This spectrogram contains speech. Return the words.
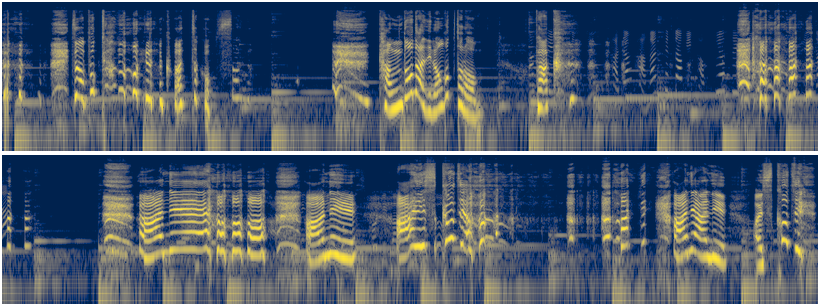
저 폭탄 머리라고 한 적 없어요. 강도단 이런 것처럼 바쿠 가장 강한 생각이 바쿠였을 아니에요 아니. 아니 스커지. 아니 아니. 아니 아니 스커지.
